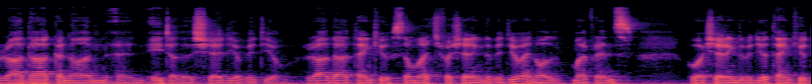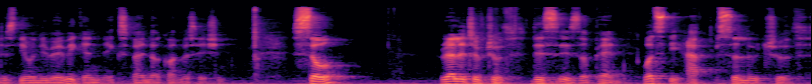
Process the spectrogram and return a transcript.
Radha, Kanan, and eight others shared your video. Radha, thank you so much for sharing the video, and all my friends who are sharing the video, thank you. This is the only way we can expand our conversation. So, relative truth. This is a pen. What's the absolute truth?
